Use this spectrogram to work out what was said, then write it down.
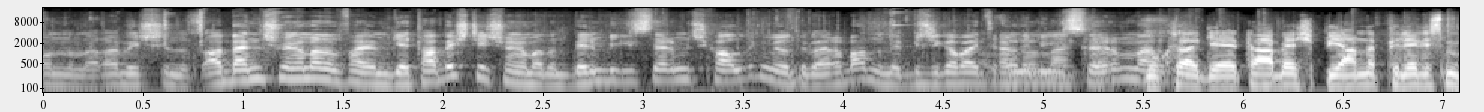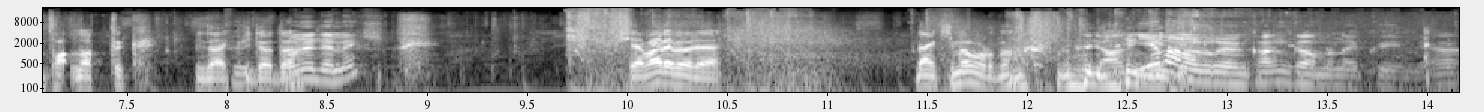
10 numara 5 yıldız. Abi ben hiç oynamadım 5M. GTA 5'te hiç oynamadım. Benim bilgisayarım hiç kaldırmıyordu garibandım. Ve 1 GB RAM'li bilgisayarım var. Yoksa GTA 5 bir anda playlist mi patlattık? Bir dahaki O videoda. ne demek? Şey var ya böyle. Ben kime vurdum? Ya niye bana vuruyorsun kanka amına koyayım ya?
